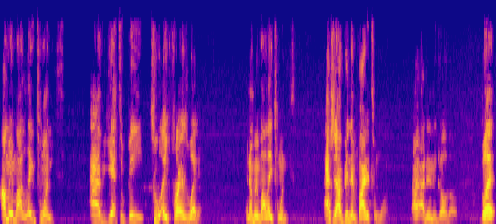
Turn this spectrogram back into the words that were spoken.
I'm in my late twenties. I have yet to be to a friend's wedding, and I'm in my late twenties. Actually, I've been invited to one. I, I didn't go though, but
